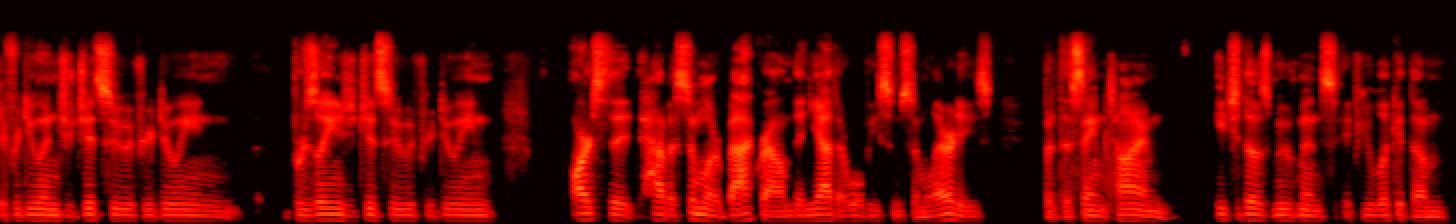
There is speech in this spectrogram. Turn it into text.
If you're doing jujitsu, if you're doing Brazilian jiu-jitsu, if you're doing arts that have a similar background, then yeah, there will be some similarities. But at the same time, each of those movements, if you look at them,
